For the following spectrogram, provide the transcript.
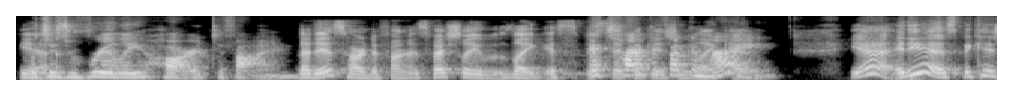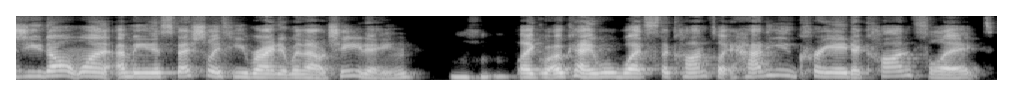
Yeah. which is really hard to find. that is hard to find, especially like specific It's hard to fucking like it. write. Yeah, it is because you don't want. I mean, especially if you write it without cheating. Mhm. Like, okay, well, what's the conflict? How do you create a conflict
